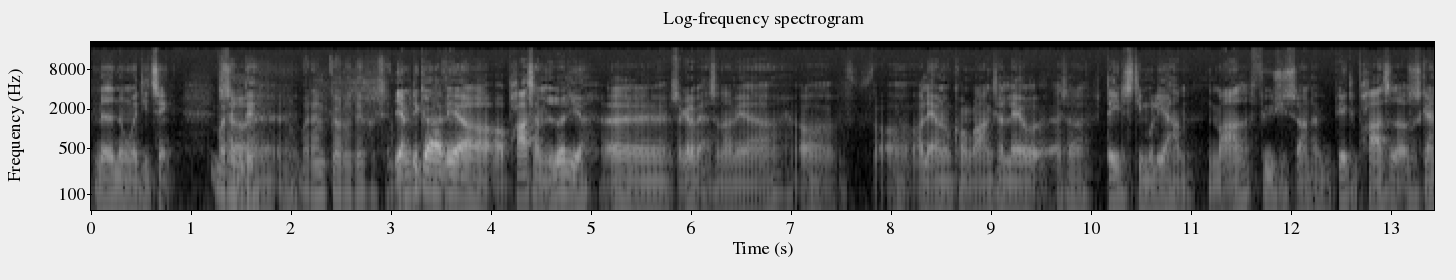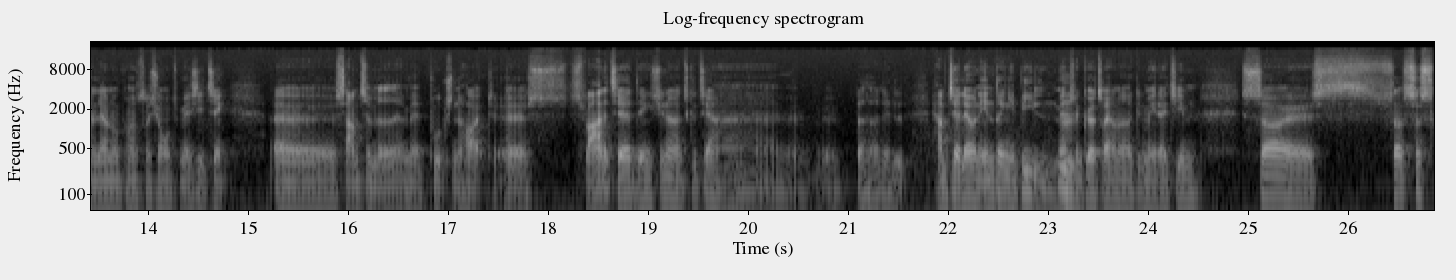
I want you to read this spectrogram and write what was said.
med nogle af de ting. Hvordan, så, det? Øh, Hvordan gør du det for eksempel? Jamen det gør jeg ved at, at presse ham yderligere. Øh, så kan der være sådan noget med at, at, at, at lave nogle konkurrencer, lave, altså dels stimulere ham meget fysisk, så han er virkelig presset, og så skal han lave nogle koncentrationsmæssige ting, øh, samtidig med, med pulsen højt. Øh, svarende til, at ingeniøren skal til at, øh, hvad hedder det, ham til at lave en ændring i bilen, mens mm. han kører 300 km i timen, så, øh, så, så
